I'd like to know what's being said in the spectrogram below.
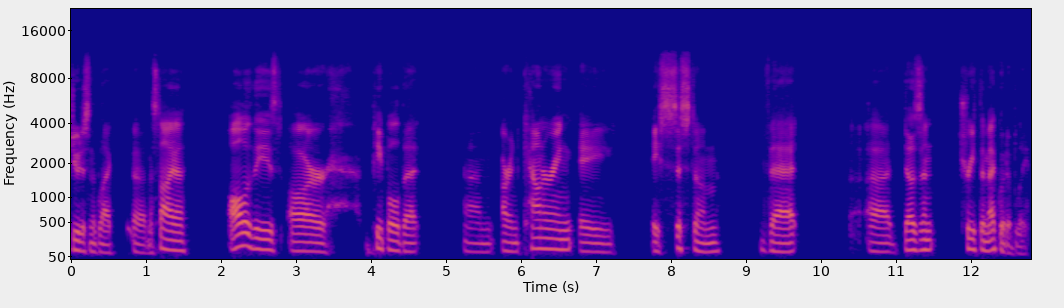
judas and the black uh, messiah all of these are people that um are encountering a a system that uh doesn't treat them equitably.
